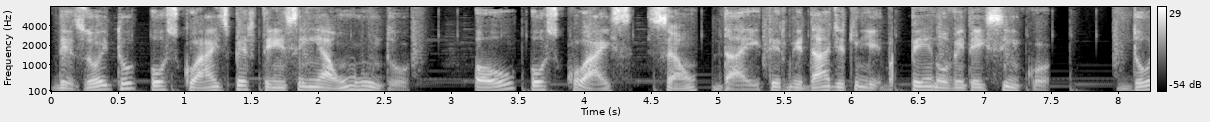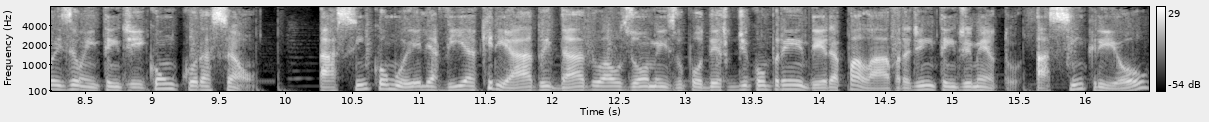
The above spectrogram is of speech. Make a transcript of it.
18 Os quais pertencem a um mundo. Ou, os quais, são, da eternidade Kniba. P95. 2 Eu entendi com o coração. Assim como ele havia criado e dado aos homens o poder de compreender a palavra de entendimento, assim criou,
